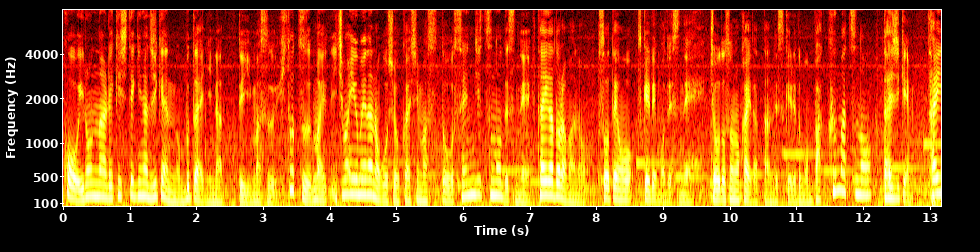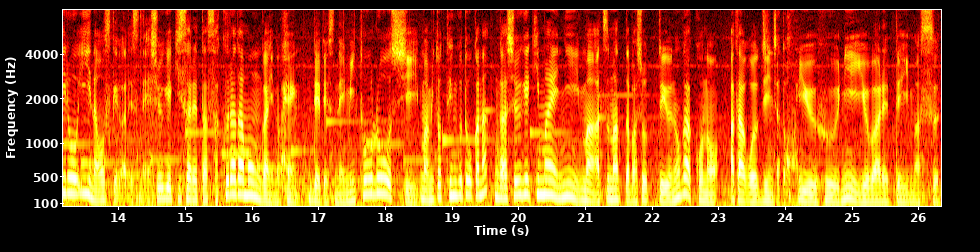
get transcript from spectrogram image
構いろんな歴史的な事件の舞台になっています。一つ、まあ、一番有名なのをご紹介しますと先日のですね大河ドラマの「蒼天をつけ」でもですねちょうどその回だったんですけれども幕末の大事件大老井伊直弼がですね襲撃された桜田門外の変でですね水戸老子、まあ、水戸天狗党かな？が襲撃前に、まあ、集まった場所ってというのがこの愛宕神社というふうに呼ばれています。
